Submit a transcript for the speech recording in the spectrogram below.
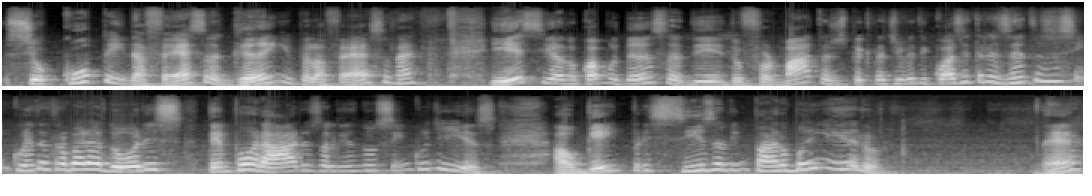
se ocupem da festa, ganhem pela festa, né? E esse ano, com a mudança de, do formato, a expectativa é de quase 350 trabalhadores temporários ali nos cinco dias. Alguém precisa limpar o banheiro. Né?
